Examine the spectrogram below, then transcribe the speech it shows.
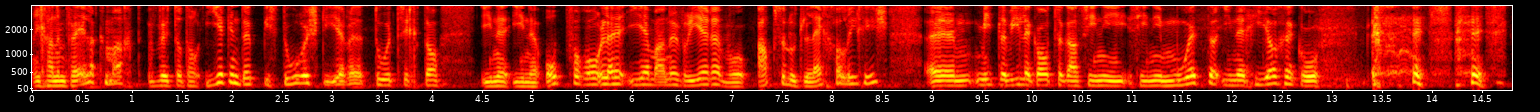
ich habe einen Fehler gemacht, wird er da irgendetwas durchstieren, tut sich da in eine, in eine Opferrolle manövrieren, wo absolut lächerlich ist. Ähm, mittlerweile geht sogar seine, seine Mutter in eine Kirche go,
